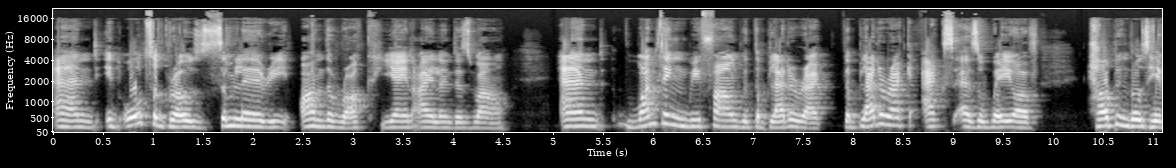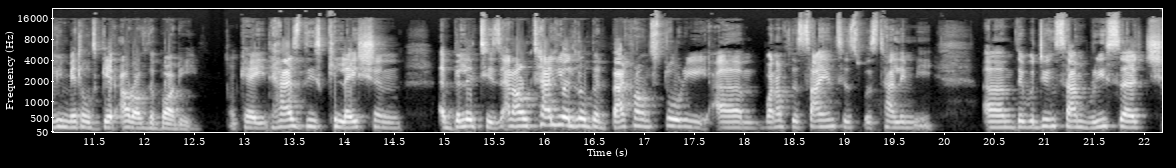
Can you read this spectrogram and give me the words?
and it also grows similarly on the rock Yane Island as well. And one thing we found with the bladderwrack, the bladderwrack acts as a way of helping those heavy metals get out of the body. Okay, it has these chelation abilities, and I'll tell you a little bit background story. Um, one of the scientists was telling me um, they were doing some research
